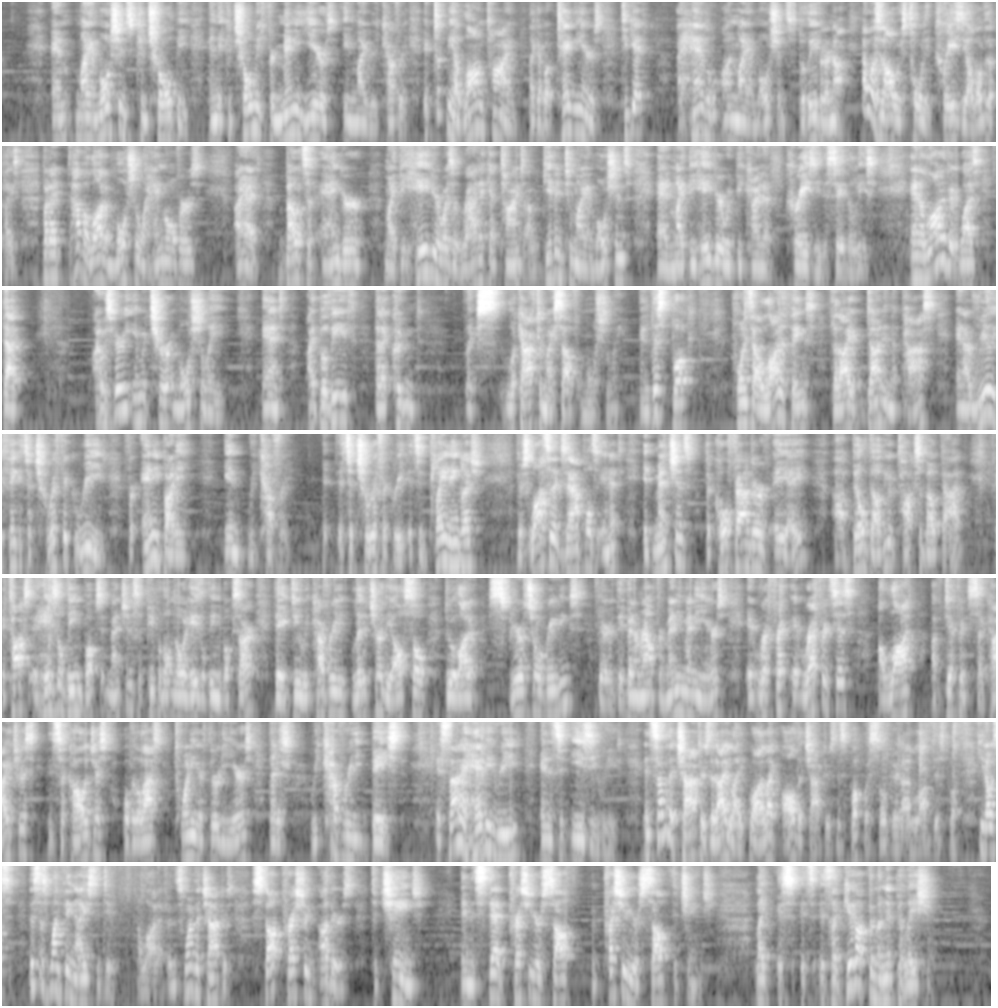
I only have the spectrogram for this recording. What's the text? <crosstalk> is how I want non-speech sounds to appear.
and my emotions controlled me and they controlled me for many years in my recovery. It took me a long time, like about 10 years, to get a handle on my emotions, believe it or not. I wasn't always totally crazy all over the place, but I have a lot of emotional hangovers. I had bouts of anger. My behavior was erratic at times. I would give in to my emotions and my behavior would be kind of crazy to say the least. And a lot of it was that I was very immature emotionally and I believed that I couldn't like look after myself emotionally. And this book points out a lot of things that I have done in the past and I really think it's a terrific read for anybody in recovery. It's a terrific read. It's in plain English. There's lots of examples in it. It mentions the co-founder of AA, uh, Bill W. Talks about that. It talks, Hazelden books it mentions, if people don't know what Hazelden books are, they do recovery literature. They also do a lot of spiritual readings. They're, they've been around for many, many years. It, refer, it references a lot of different psychiatrists and psychologists over the last 20 or 30 years that is recovery based. It's not a heavy read and it's an easy read. And some of the chapters that I like, well, I like all the chapters. This book was so good. I love this book. You know, this is one thing I used to do a lot of, and it's one of the chapters. Stop pressuring others to change and instead pressure yourself pressure yourself to change. Like it's, it's, it's like give up the manipulation.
